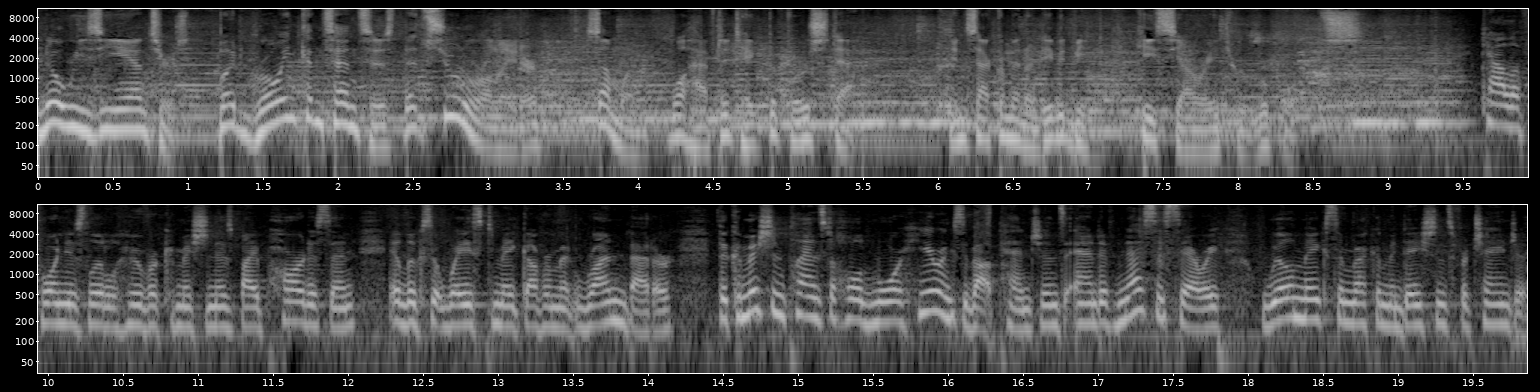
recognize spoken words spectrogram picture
no easy answers, but growing consensus that sooner or later, someone will have to take the first step. In Sacramento, David Bieniek, KCRA 3 reports. California's Little Hoover Commission is bipartisan. It looks at ways to make government run better. The commission plans to hold more hearings about pensions and, if necessary, will make some recommendations for changes.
